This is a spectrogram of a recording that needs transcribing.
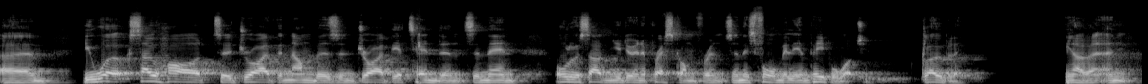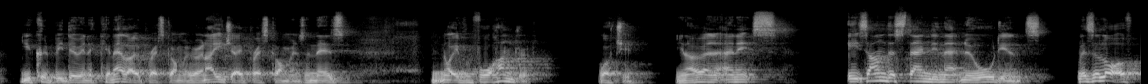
Um, you work so hard to drive the numbers and drive the attendance, and then all of a sudden you're doing a press conference and there's four million people watching globally. You know, and, and you could be doing a Canelo press conference or an AJ press conference, and there's not even 400 watching, you know, and, and it's, it's understanding that new audience. There's a lot of,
